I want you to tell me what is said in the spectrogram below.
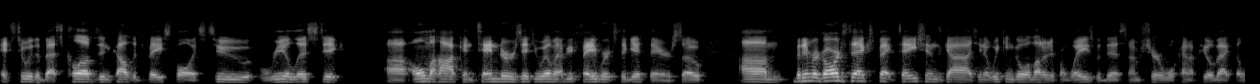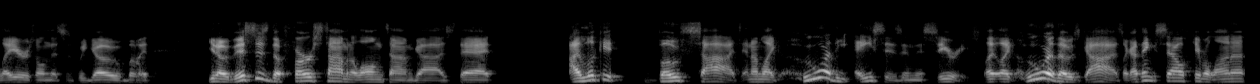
It's two of the best clubs in college baseball. It's two realistic uh, Omaha contenders, if you will, maybe favorites to get there. So, um, but in regards to expectations, guys, you know, we can go a lot of different ways with this, and I'm sure we'll kind of peel back the layers on this as we go. But, you know, this is the first time in a long time, guys, that I look at both sides and I'm like, who are the aces in this series? Like, like who are those guys? Like, I think South Carolina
